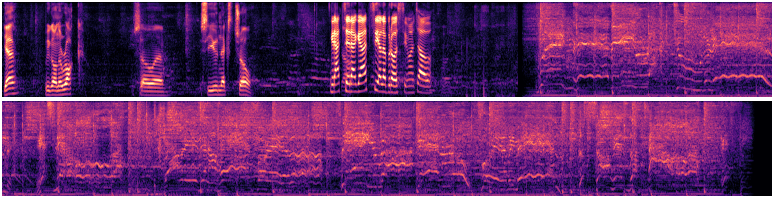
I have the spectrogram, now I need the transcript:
yeah, we're gonna rock. So, uh, see you next show. Grazie ragazzi, alla prossima, ciao.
